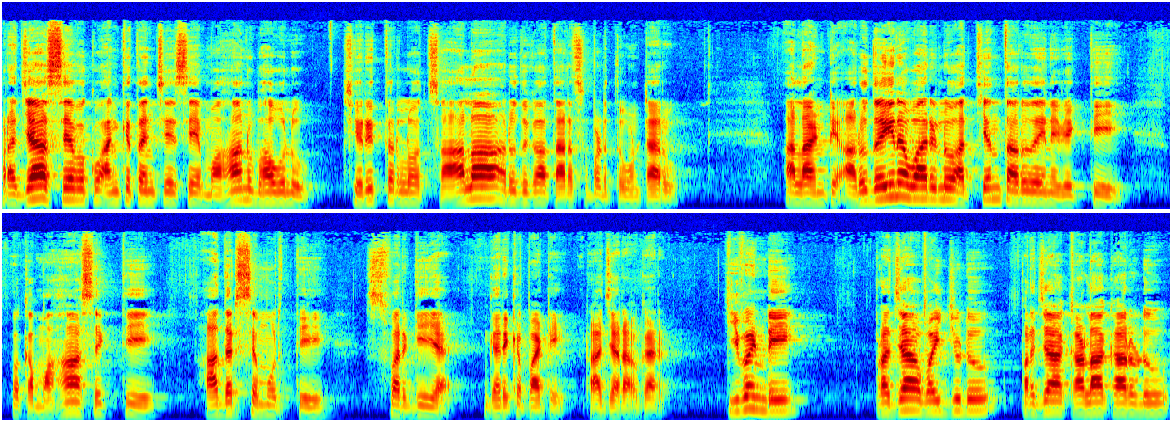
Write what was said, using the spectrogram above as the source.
ప్రజాసేవకు అంకితం చేసే మహానుభావులు చరిత్రలో చాలా అరుదుగా తారసపడుతూ ఉంటారు. అలాంటి అరుదైన వారిలో అత్యంత అరుదైన వ్యక్తి ఒక మహాశక్తి ఆదర్శమూర్తి స్వర్గీయ గరికపాటి రాజారావు గారు. ఇవండి ప్రజా వైద్యుడు ప్రజా కళాకారుడు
